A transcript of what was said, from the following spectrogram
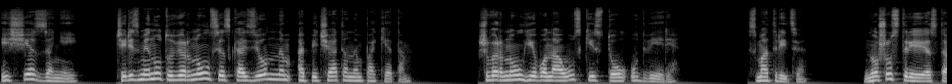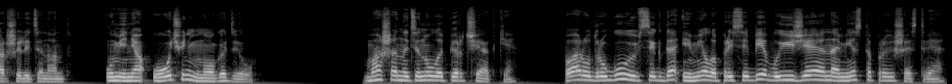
исчез за ней. Через минуту вернулся с казенным опечатанным пакетом. Швырнул его на узкий стол у двери. «Смотрите. Но шустрее, старший лейтенант. У меня очень много дел». Маша натянула перчатки. Пару-другую всегда имела при себе, выезжая на место происшествия.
